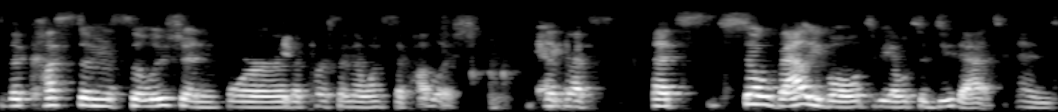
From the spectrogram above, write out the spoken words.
the custom solution for the person that wants to publish. Yeah. Like that's that's so valuable to be able to do that and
